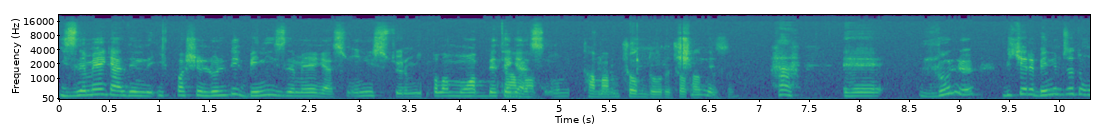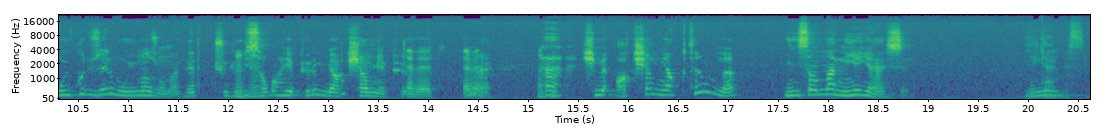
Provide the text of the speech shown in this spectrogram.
izlemeye geldiğinde ilk başta LoL değil beni izlemeye gelsin. Onu istiyorum. Yapılan muhabbete Tamam. gelsin. Onu Tamam çok doğru çok Şimdi- haklısın. Ha, e, LoL'ü bir kere benim zaten uyku düzenim uymaz ona. Neden? Çünkü Hı bir hı. sabah yapıyorum bir akşam yapıyorum. Evet. Değil Evet. mi? Hı hı. Ha, şimdi akşam yaptığımda insanlar niye gelsin? Niye gelmesin?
